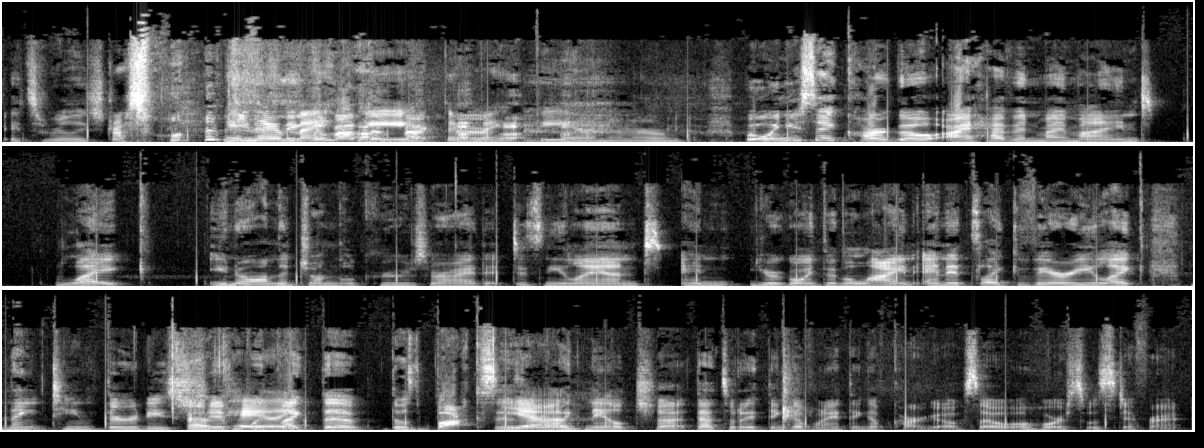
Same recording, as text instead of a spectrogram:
It's really stressful. I mean, there might be. There there. might be. I don't know. But when you say cargo, I have in my mind like you know on the Jungle Cruise ride at Disneyland and you're going through the line and it's like very like 1930s ship Okay, with like- like, the those boxes that are like nailed shut. That's what I think of when I think of cargo. So a horse was different.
